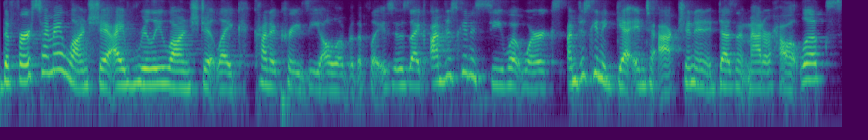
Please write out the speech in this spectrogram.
the first time I launched it, I really launched it like kind of crazy all over the place. It was like, I'm just going to see what works. I'm just going to get into action, and it doesn't matter how it looks.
